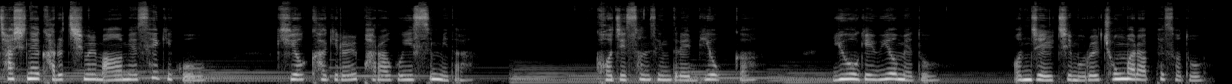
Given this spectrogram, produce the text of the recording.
자신의 가르침을 마음에 새기고 기억하기를 바라고 있습니다. 거짓 선생들의 미혹과 유혹의 위험에도 언제일지 모를 종말 앞에서도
